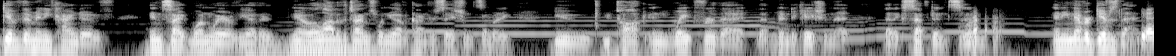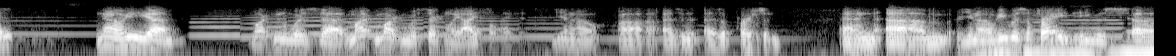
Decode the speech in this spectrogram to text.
give them any kind of insight one way or the other. You know, a lot of the times when you have a conversation with somebody, you you talk and you wait for that that vindication, that that acceptance, and and he never gives that. Yeah. No, he um, Martin was uh, Mar- Martin was certainly isolated, you know, uh, as a, as a person, and um, you know he was afraid. He was uh,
